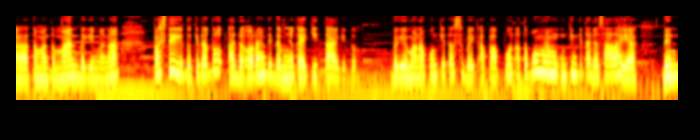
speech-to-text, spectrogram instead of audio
uh, teman-teman bagaimana pasti gitu kita tuh ada orang yang tidak menyukai kita gitu. Bagaimanapun kita sebaik apa pun ataupun mungkin kita ada salah ya dan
